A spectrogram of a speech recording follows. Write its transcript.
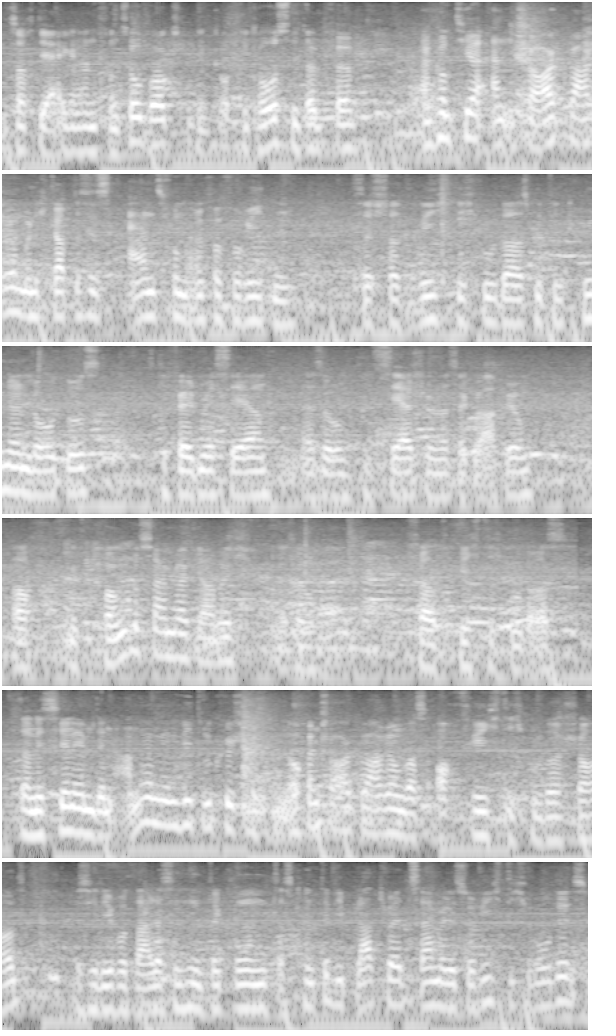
Jetzt auch die eigenen von Zoobox mit den, großen Töpfe. Dann kommt hier ein Schauaquarium und ich glaube, das ist eins von meinen Favoriten. Das schaut richtig gut aus mit dem grünen Lotus. Das gefällt mir sehr. Also ein sehr schönes Aquarium. Auch mit Kongo-Sammler, glaube ich. Also schaut richtig gut aus. Dann ist hier neben den anderen In-vitro-Kühlschränken noch ein Schauaquarium, was auch richtig gut ausschaut. Das hier die Rotales im Hintergrund. Das könnte die Blood Red sein, weil die so richtig rot ist.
